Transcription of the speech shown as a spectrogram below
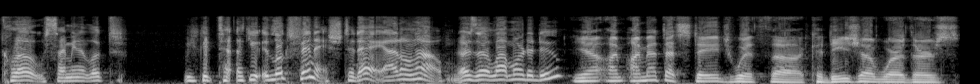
close. I mean, it looked you could tell like you, it looked finished today. I don't know. Is there a lot more to do? Yeah, I'm I'm at that stage with uh, Khadijah where there's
